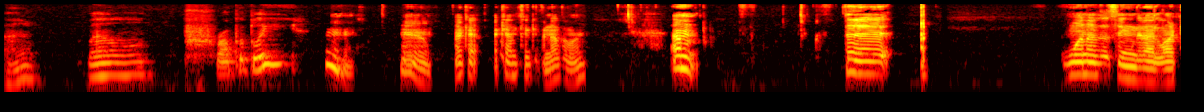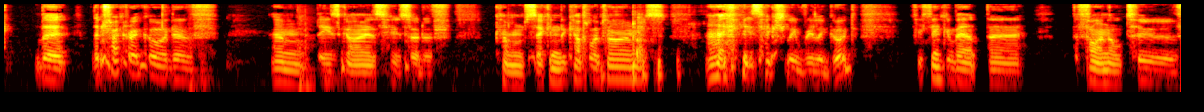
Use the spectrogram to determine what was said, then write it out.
Uh, well, probably. Hmm. Yeah. Okay. I can't think of another one. Um. The one other thing that I like the the track record of um, these guys who sort of come second a couple of times uh, is actually really good. If you think about the the final two of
